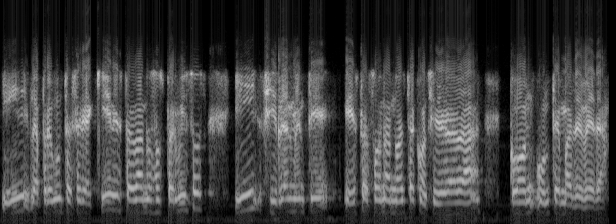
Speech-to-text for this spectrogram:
y la pregunta sería quién está dando esos permisos y si realmente esta zona no está considerada con un tema de veda.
